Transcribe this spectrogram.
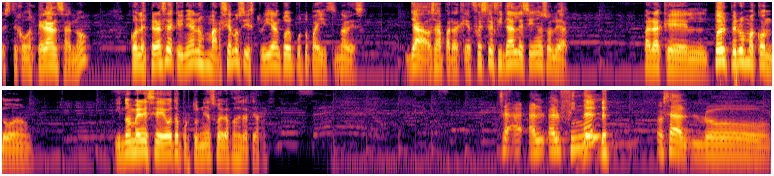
este, con esperanza, ¿no? Con la esperanza de que vinieran los marcianos y destruyeran todo el puto país una vez. Ya, o sea, para que fuese el final de 100 años de soledad. Para que el, todo el Perú es Macondo. Y no merece otra oportunidad sobre la faz de la Tierra. O sea, al, final... O sea, lo,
